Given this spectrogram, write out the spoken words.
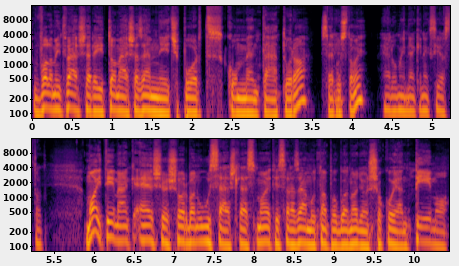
Valamint Vásárhelyi Tamás az M4 Sport kommentátora. Szervusz, Tomi! Hello mindenkinek, sziasztok! Mai témánk elsősorban úszás lesz majd, hiszen az elmúlt napokban nagyon sok olyan téma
